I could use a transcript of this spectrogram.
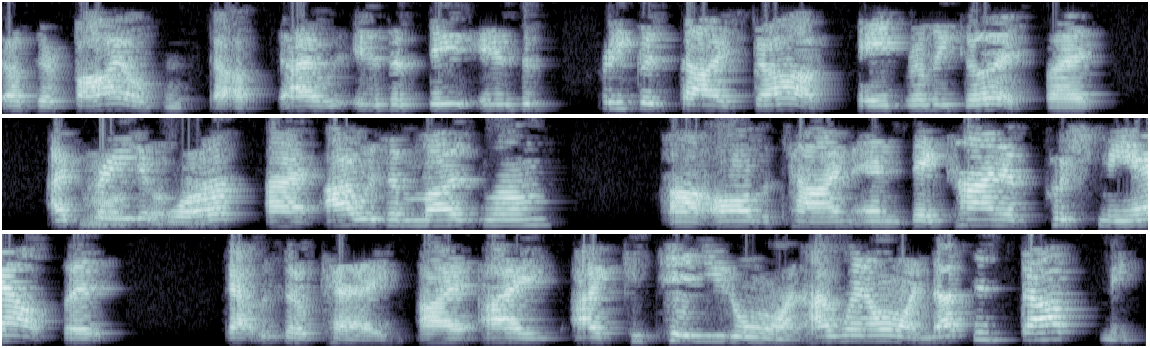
of their files and stuff. I, it was a big, it was a pretty good sized job, paid really good, but I prayed at work. I, I was a Muslim, uh, all the time and they kind of pushed me out, but that was okay. I, I, I continued on. I went on. Nothing stopped me.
